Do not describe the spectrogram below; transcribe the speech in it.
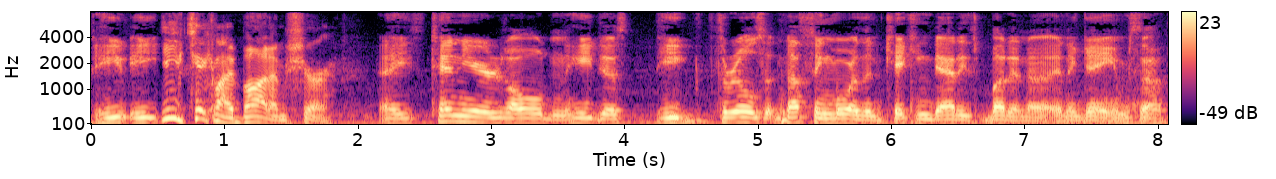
he, he He'd kick my butt, I'm sure. He's ten years old and he just he thrills at nothing more than kicking daddy's butt in a in a game. So,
